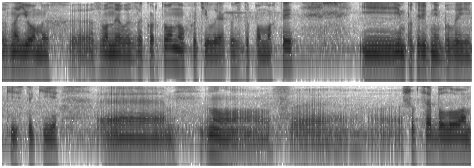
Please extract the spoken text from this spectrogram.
знайомих е, дзвонили за кордону, хотіли якось допомогти. І їм потрібні були якісь такі, ну, щоб це було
